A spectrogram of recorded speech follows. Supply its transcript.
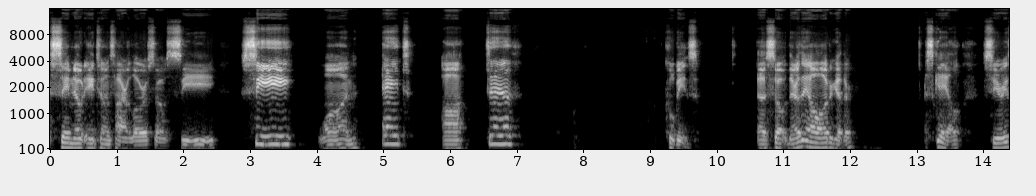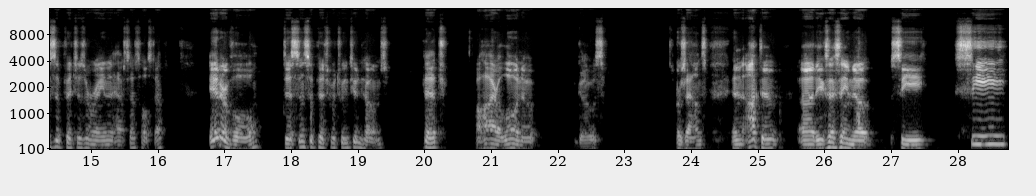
Same note, eight tones higher or lower. So C, C, one, eight, octave. Cool beans. Uh, so there they all are together scale, series of pitches arranged in half steps, whole steps. interval, distance of pitch between two tones, pitch, a high or low note goes or sounds, and an octave, uh, the exact same note, C, C,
